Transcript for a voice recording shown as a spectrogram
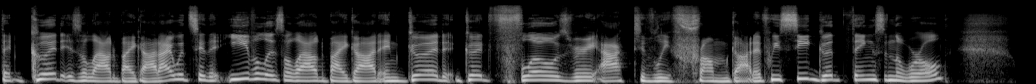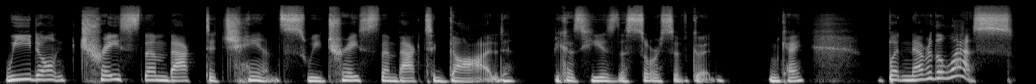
that good is allowed by God. I would say that evil is allowed by God and good good flows very actively from God. If we see good things in the world, we don't trace them back to chance. We trace them back to God because he is the source of good. Okay? But nevertheless,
